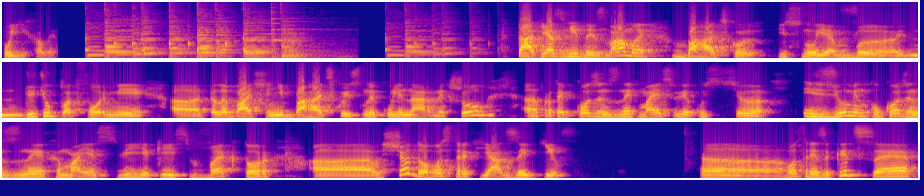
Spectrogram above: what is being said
Поїхали. Так, я згідний з вами. Багацько існує в youtube платформі е, телебаченні, багацько існує кулінарних шоу. Е, проте кожен з них має свою якусь е, ізюмінку, кожен з них має свій якийсь вектор. Е, щодо гострих язиків. Е, гострі язики це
